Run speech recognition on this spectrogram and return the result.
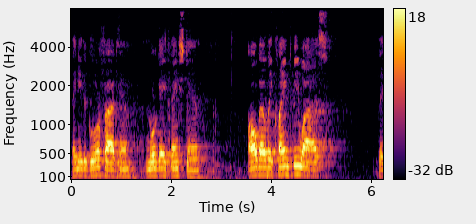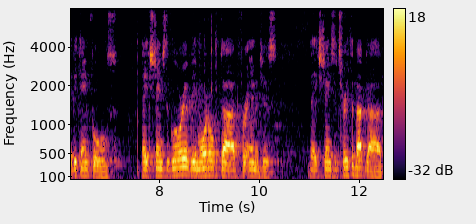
they neither glorified him nor gave thanks to him. Although they claimed to be wise, they became fools. They exchanged the glory of the immortal God for images. They exchanged the truth about God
